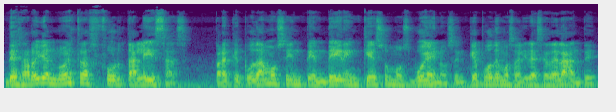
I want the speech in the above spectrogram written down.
Desarrollan nuestras fortalezas para que podamos entender en qué somos buenos, en qué podemos salir hacia adelante.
